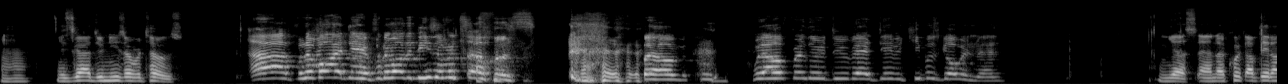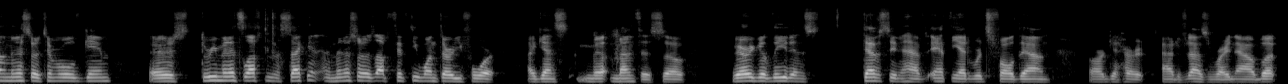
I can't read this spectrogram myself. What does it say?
uh-huh. he's got to do knees over toes. Ah, put them on there. Put them on the knees over toes. well, without further ado, man, David, keep us going, man. Yes, and a quick update on the Minnesota Timberwolves game. There's three minutes left in the second, and the Minnesota's up 51 34 against M- Memphis. So very good lead, and it's devastating to have Anthony Edwards fall down or get hurt out of as of right now. But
